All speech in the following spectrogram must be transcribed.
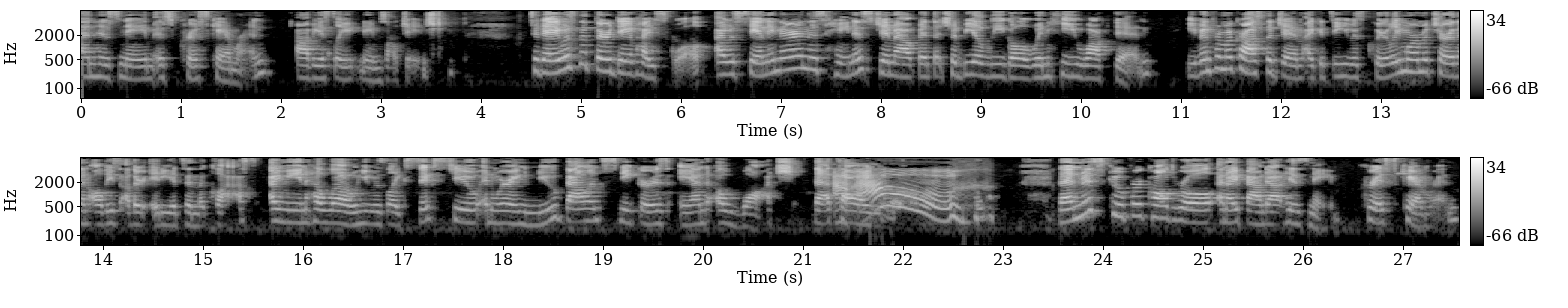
and his name is Chris Cameron. Obviously, names all changed. Today was the third day of high school. I was standing there in this heinous gym outfit that should be illegal when he walked in. Even from across the gym, I could see he was clearly more mature than all these other idiots in the class. I mean, hello, he was like six two and wearing New Balance sneakers and a watch. That's how Ow, I knew. then Miss Cooper called roll and I found out his name Chris Cameron.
